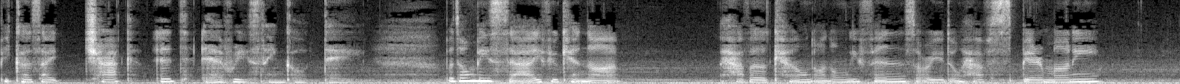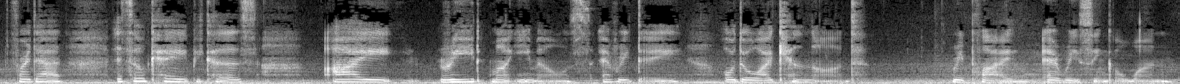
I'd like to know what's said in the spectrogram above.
because I check it every single day. But don't be sad if you cannot have an account on OnlyFans or you don't have spare money for that. It's okay because I read my emails every day, although I cannot reply every single one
